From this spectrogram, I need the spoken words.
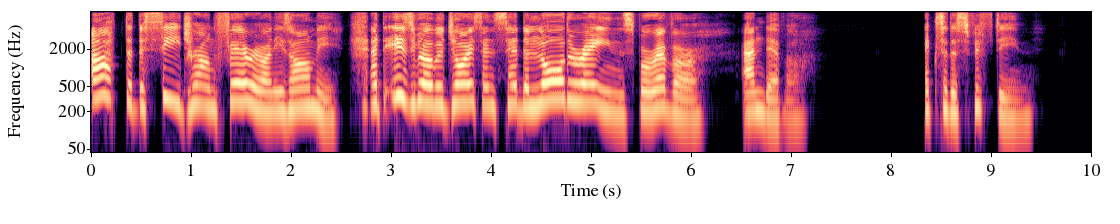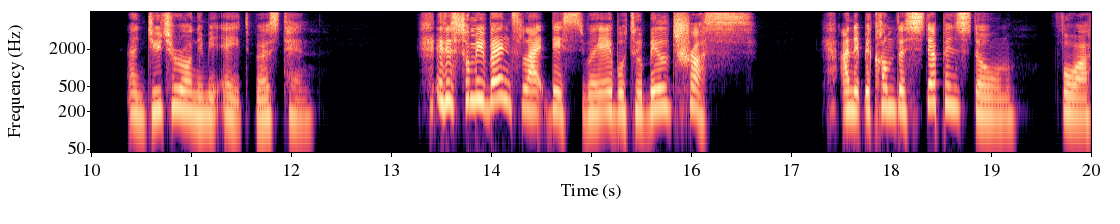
after the sea drowned Pharaoh and his army, that Israel rejoiced and said, The Lord reigns forever and ever. Exodus 15 and Deuteronomy 8, verse 10. It is from events like this we're able to build trust, and it becomes a stepping stone for our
